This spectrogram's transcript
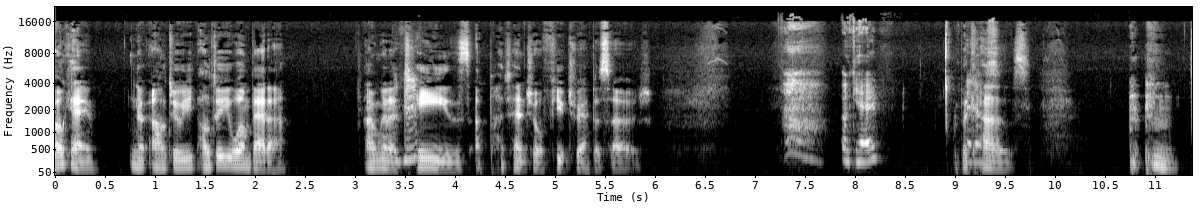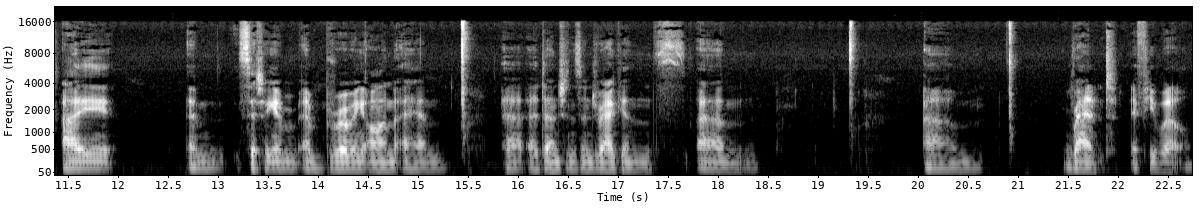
Okay, no, I'll do. I'll do you one better. I'm going to Mm-hmm. tease a potential future episode Okay. because I am sitting and, and brewing on um, a, a Dungeons and Dragons um, um, rant, if you will.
